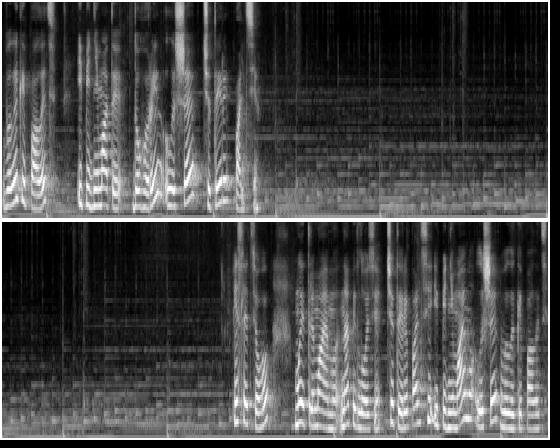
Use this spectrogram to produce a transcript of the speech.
великий палець і піднімати догори лише 4 пальці. Після цього ми тримаємо на підлозі 4 пальці і піднімаємо лише великий палець.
